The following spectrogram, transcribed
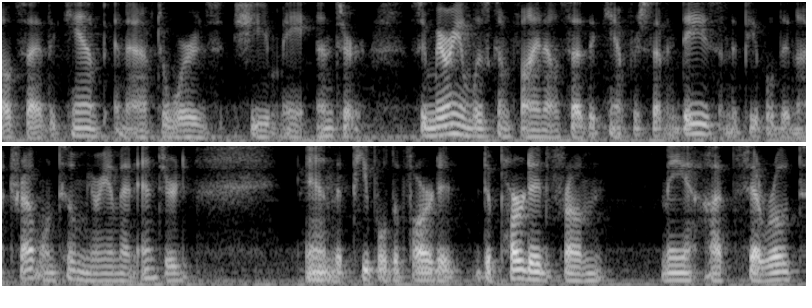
outside the camp, and afterwards she may enter. So Miriam was confined outside the camp for seven days, and the people did not travel until Miriam had entered. And the people departed departed from Mehatzerot,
